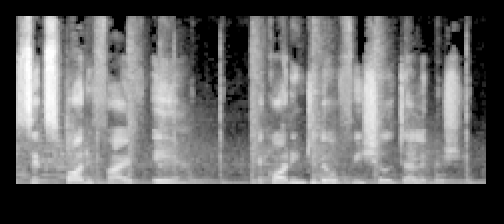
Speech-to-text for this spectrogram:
6:45 a.m., according to the official television.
